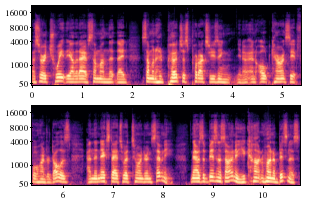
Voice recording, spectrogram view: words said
I saw a tweet the other day of someone that they'd someone had purchased products using, you know, an alt currency at $400 and the next day it's worth 270. Now as a business owner, you can't run a business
